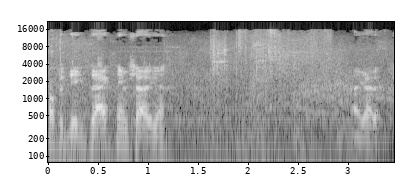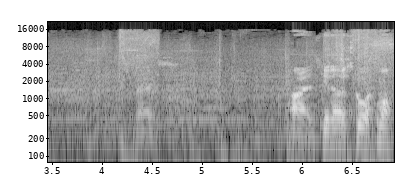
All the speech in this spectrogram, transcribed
For the exact same shot again. I got it. Nice. All right, let's get another score. Come on.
